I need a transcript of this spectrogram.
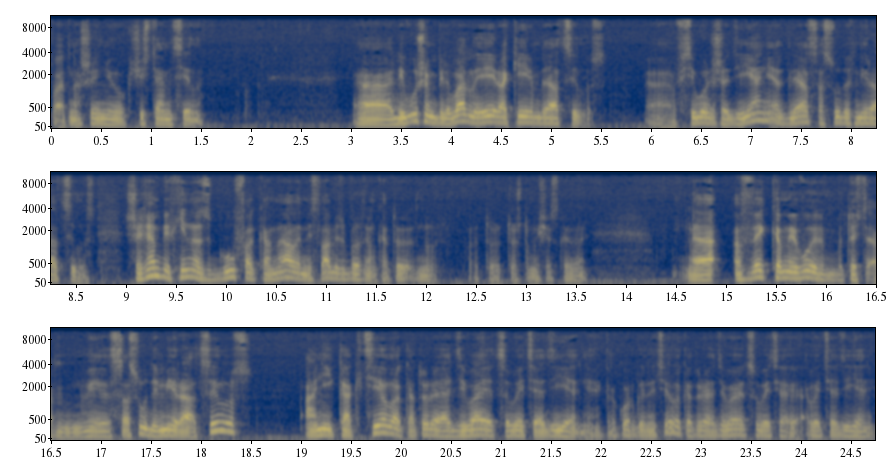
по отношению к частям тела. Левушим бельвад лей ракейрем де ацилус. Всего лишь одеяние для сосудов мира ацилус. Шехем бифхина с гуфа канала мислабиш брахем, который, ну, то, то, что мы сейчас сказали. В то есть сосуды мира ацилус, они как тело, которое одевается в эти одеяния, как органы тела, которые одеваются в эти, в эти одеяния.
